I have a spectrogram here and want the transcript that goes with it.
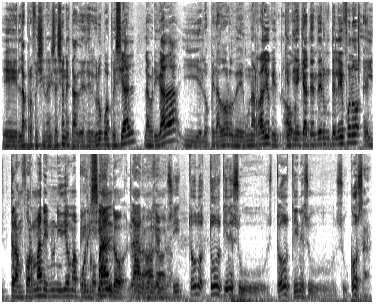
eh, la profesionalización está desde el grupo especial, la brigada y el operador de una radio que, tiene que atender un teléfono y transformar en un idioma policial. claro, por ejemplo. sí, todo, todo tiene su, todo tiene su, su cosa.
